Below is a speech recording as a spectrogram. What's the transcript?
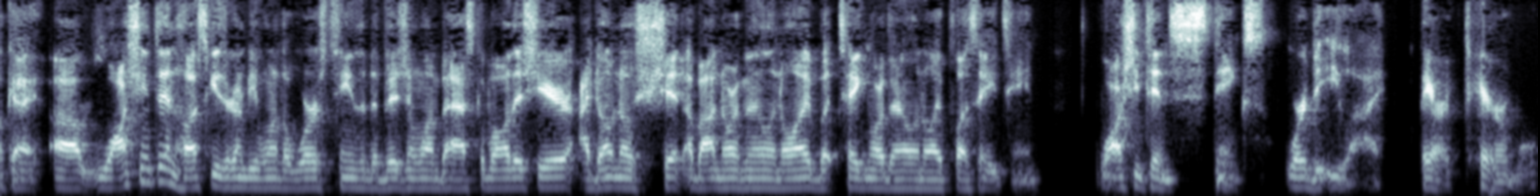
Okay. Uh, Washington Huskies are going to be one of the worst teams in Division One basketball this year. I don't know shit about Northern Illinois, but take Northern Illinois plus 18. Washington stinks. Word to Eli. They are terrible.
